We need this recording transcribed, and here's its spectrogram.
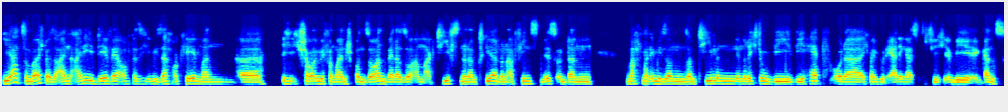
Ja, zum Beispiel. Also ein, eine Idee wäre auch, dass ich irgendwie sage, okay, man, äh, ich, ich schaue irgendwie von meinen Sponsoren, wer da so am aktivsten und am Triathlon affinsten ist und dann macht man irgendwie so ein, so ein Team in, in Richtung wie, wie HEP oder ich meine, gut, Erdinger ist natürlich irgendwie ganz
